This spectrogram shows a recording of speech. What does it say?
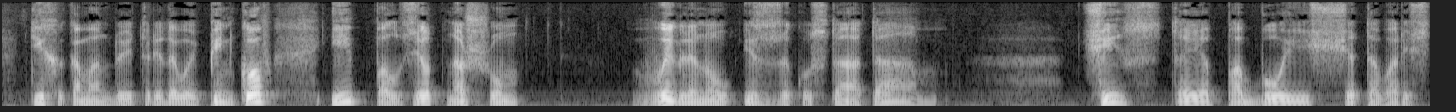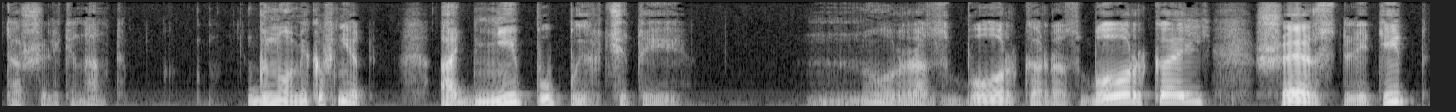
— тихо командует рядовой Пеньков и ползет на шум выглянул из-за куста, а там чистое побоище, товарищ старший лейтенант. Гномиков нет, одни пупырчатые. Ну, разборка разборкой, шерсть летит,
